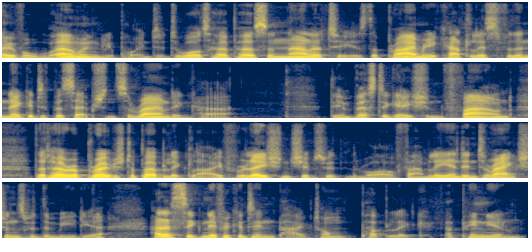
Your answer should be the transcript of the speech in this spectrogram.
overwhelmingly pointed towards her personality as the primary catalyst for the negative perception surrounding her. The investigation found that her approach to public life, relationships with the royal family, and interactions with the media had a significant impact on public opinion.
